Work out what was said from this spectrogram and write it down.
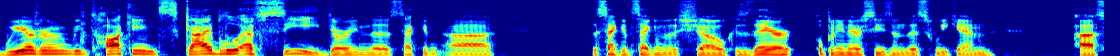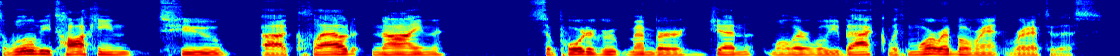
we are going to be talking Sky Blue FC during the second uh, the second segment of the show because they're opening their season this weekend. Uh, so we'll be talking to uh, Cloud Nine supporter group member Jen Muller. We'll be back with more Red Bull Rant right after this.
